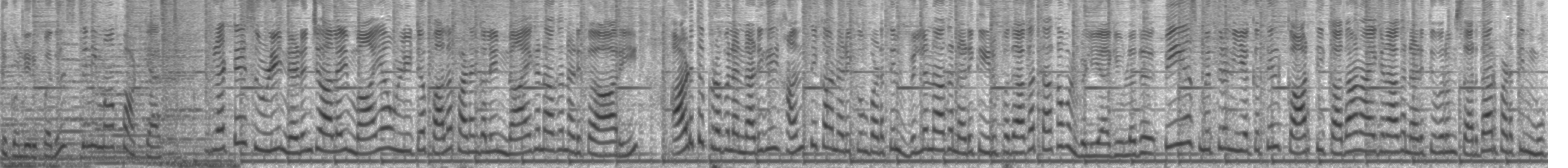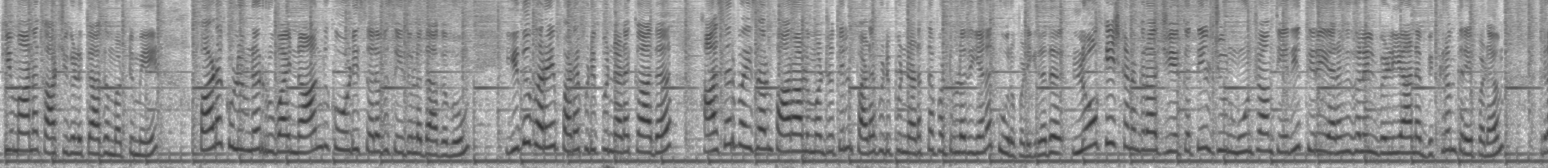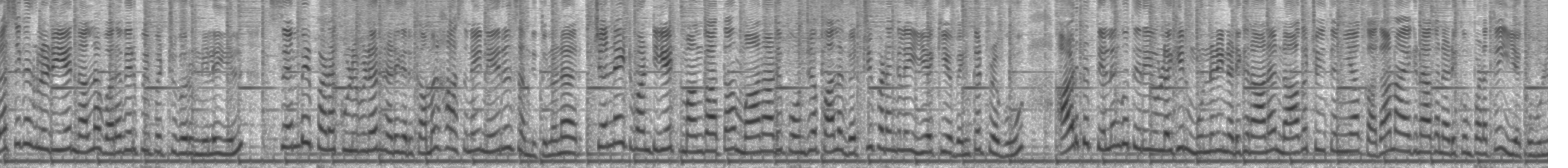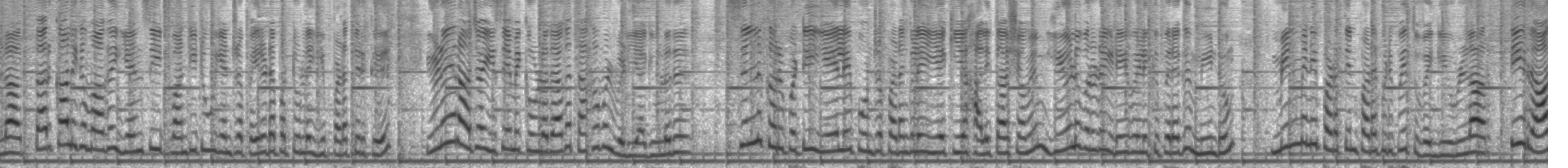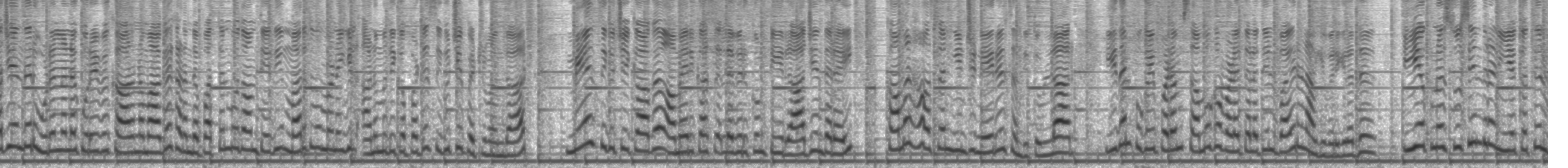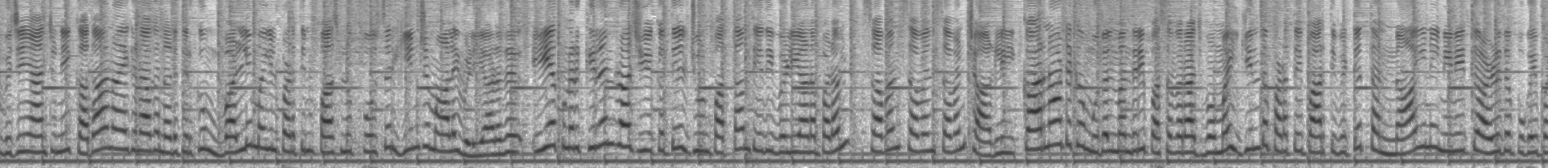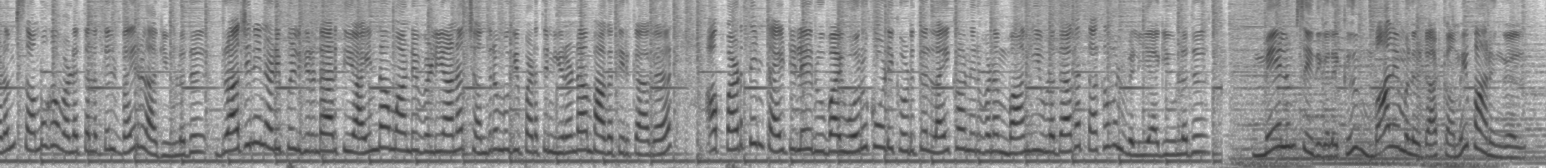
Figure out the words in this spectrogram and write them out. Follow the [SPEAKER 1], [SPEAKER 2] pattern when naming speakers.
[SPEAKER 1] கேட்டுக்கொண்டிருப்பது cinema podcast. இரட்டை சுழி நெடுஞ்சாலை மாயா உள்ளிட்ட பல படங்களின் நாயகனாக நடித்த ஆரி அடுத்த பிரபல நடிகை ஹன்சிகா நடிக்கும் படத்தில் வில்லனாக நடிக்க இருப்பதாக தகவல் வெளியாகியுள்ளது. பி எஸ் மித்ரன் இயக்கத்தில் கார்த்திக் கதாநாயகனாக நடித்து வரும் சர்தார் படத்தின் முக்கியமான காட்சிகளுக்காக மட்டுமே படக்குழுவினர் ரூபாய் நான்கு கோடி செலவு செய்துள்ளதாகவும் இதுவரை படப்பிடிப்பு நடக்காத அசர்பைசான் பாராளுமன்றத்தில் படப்பிடிப்பு நடத்தப்பட்டுள்ளது என கூறப்படுகிறது. லோகேஷ் கனகராஜ் இயக்கத்தில் ஜூன் மூன்றாம் தேதி திரையரங்குகளில் வெளியான விக்ரம் திரைப்படம் ரசிகர்களிடையே நல்ல வரவேற்பை பெற்று வரும் நிலையில் செம்பி படக்குழுவினர் நடிகர் கமல்ஹாசனை நேரில் சந்தித்துள்ளனர். சென்னை டுவெண்டி எயிட் மங்காத்தா மாநாடு போன்ற பல வெற்றி படங்களை இயக்கிய வெங்கட் பிரபு அடுத்த தெலுங்கு திரையுலகின் முன்னணி நடிகரான நாக சைத்தன்யா கதாநாயகனாக நடிக்கும் படத்தை இயக்க உள்ளார் தற்காலிகமாக என்சி டுவெண்டி டூ என்ற பெயரிடப்பட்டுள்ள இப்படத்திற்கு இளையராஜா இசையமைக்க உள்ளதாக தகவல் வெளியாகியுள்ளது. சில்லு கருப்பட்டி ஏழை போன்ற படங்களை இயக்கிய ஹலிதா ஷமீம் ஏழு வருட இடைவெளிக்கு பிறகு மீண்டும் மின்மினி படத்தின் படப்பிடிப்பை துவங்கியுள்ளார். டி. ராஜேந்தர் உடல்நலக் குறைவு காரணமாக கடந்த பத்தொன்பதாம் தேதி மருத்துவமனையில் அனுமதிக்கப்பட்டு சிகிச்சை பெற்று வந்தார். மேல் சிகிச்சைக்காக அமெரிக்கா செல்லவிருக்கும் டி. ராஜேந்தரை கமல்ஹாசன் இன்று நேரில் சந்தித்துள்ளார். இதன் புகைப்படம் சமூக வலைதளத்தில் வைரலாகி வருகிறது. இயக்குனர் சுசீந்திரன் இயக்கத்தில் விஜய் ஆண்டனி கதாநாயகனாக நடித்திருக்கும் வள்ளிமயில் படத்தின் ஃபர்ஸ்ட் லுக் போஸ்டர் இன்று மாலை வெளியானது. இயக்குனர் கிரண் ராஜ் இயக்கத்தில் ஜூன் பத்தாம் தேதி வெளியான படம் seven seven seven Charlie Karnataka முதல் மந்திரி பசவராஜ் பொம்மை இந்த படத்தை பார்த்துவிட்டு தன் நாயினை நினைத்து அழுத புகைப்படம் சமூக வலைதளத்தில் வைரலாகியுள்ளது. ரஜினி நடிப்பில் இரண்டாயிரத்தி ஐந்தாம் ஆண்டு வெளியான சந்திரமுகி படத்தின் இரண்டாம் பாகத்திற்காக அப்படத்தின் டைட்டிலே ரூபாய் ஒரு கோடி கொடுத்து லைகா நிறுவனம் வாங்கியுள்ளதாக தகவல் வெளியாகியுள்ளது. மேலும் செய்திகளுக்கு மாலைமலர் டாட் காமை பாருங்கள்.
